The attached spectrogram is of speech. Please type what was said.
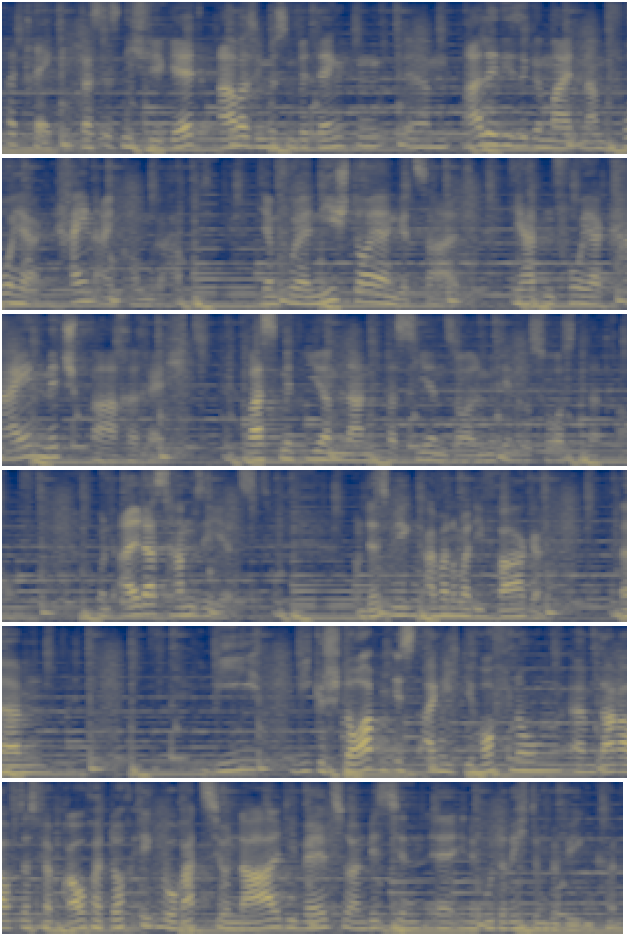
verträglich ist. Das ist nicht viel Geld, aber Sie müssen bedenken, ähm, alle diese Gemeinden haben vorher kein Einkommen gehabt. Die haben vorher nie Steuern gezahlt. Die hatten vorher kein Mitspracherecht, was mit ihrem Land passieren soll, mit den Ressourcen da drauf. Und all das haben sie jetzt. Und deswegen einfach nochmal die Frage, ähm, wie, wie gestorben ist eigentlich die Hoffnung ähm, darauf, dass Verbraucher doch irgendwo rational die Welt so ein bisschen äh, in eine gute Richtung bewegen können?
